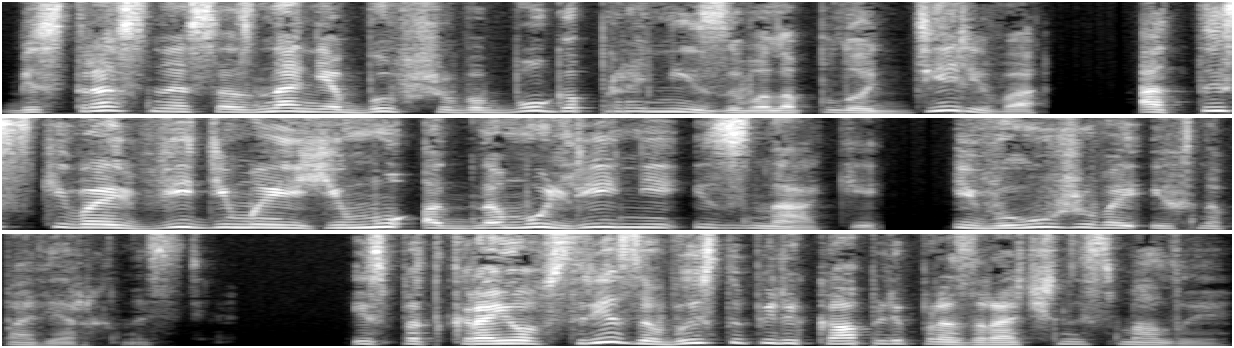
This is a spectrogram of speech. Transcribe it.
Бесстрастное сознание бывшего бога пронизывало плоть дерева, отыскивая видимые ему одному линии и знаки, и выуживая их на поверхность. Из-под краев среза выступили капли прозрачной смолы.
